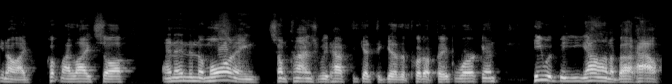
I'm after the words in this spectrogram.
you know, I'd put my lights off. And then in the morning, sometimes we'd have to get together, put our paperwork in. He would be yelling about how,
